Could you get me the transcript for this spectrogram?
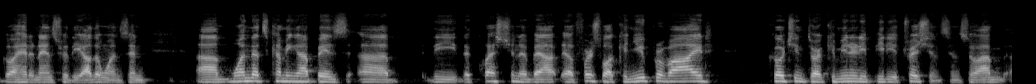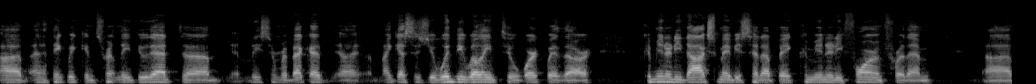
go ahead and answer the other ones. And um, one that's coming up is uh, the, the question about, uh, first of all, can you provide coaching to our community pediatricians? And so I'm, uh, and I think we can certainly do that. Lisa and Rebecca, uh, my guess is you would be willing to work with our community docs, maybe set up a community forum for them uh,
